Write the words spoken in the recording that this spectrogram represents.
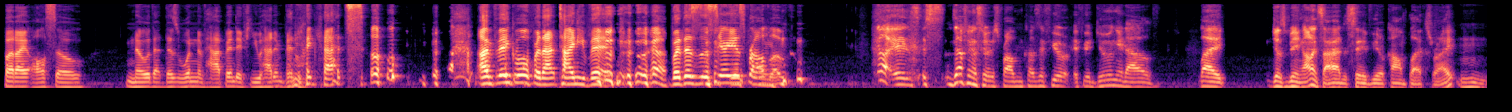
but I also know that this wouldn't have happened if you hadn't been like that. So I'm thankful for that tiny bit, yeah. but this is a serious problem. No, it's it's definitely a serious problem because if you're if you're doing it out of like just being honest, I had a savior complex, right? Mhm.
